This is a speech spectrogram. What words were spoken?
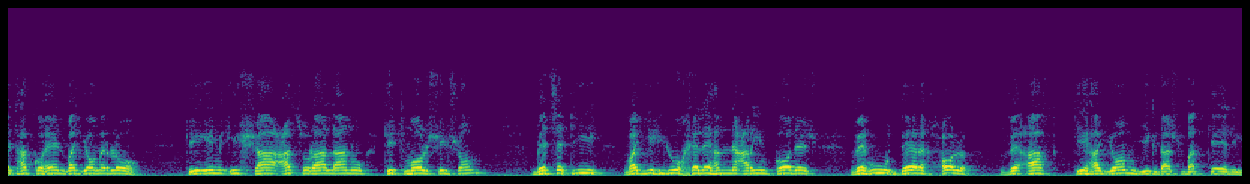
את הכהן ויאמר לו, כי אם אישה עצורה לנו כתמול שלשום, בצאתי ויהיו כלי הנערים קודש, והוא דרך חול, ואף כי היום יקדש בכלי.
